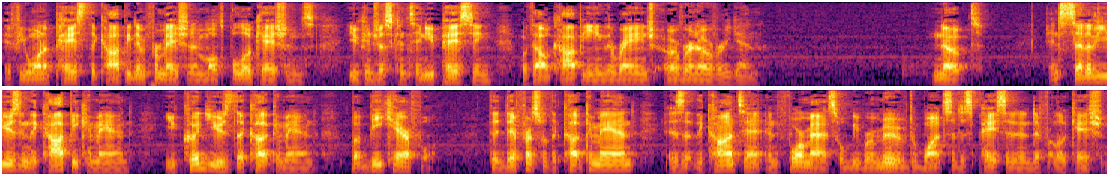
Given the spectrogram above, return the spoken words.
If you want to paste the copied information in multiple locations, you can just continue pasting without copying the range over and over again. Note: Instead of using the copy command, you could use the cut command but be careful. The difference with the cut command is that the content and formats will be removed once it is pasted in a different location.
